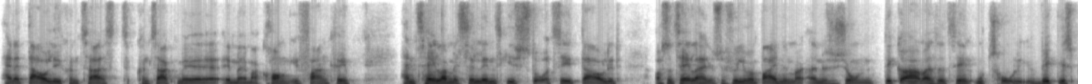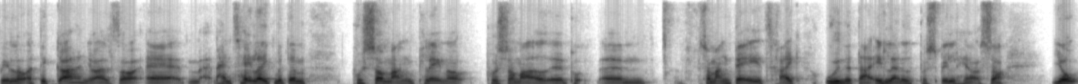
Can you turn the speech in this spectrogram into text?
han er daglig i kontakt, kontakt med Emmanuel Macron i Frankrig, han taler med Zelensky stort set dagligt, og så taler han jo selvfølgelig med Biden-administrationen. Det gør ham altså til en utrolig vigtig spiller, og det gør han jo altså. At han taler ikke med dem på så mange planer, på så, meget, øh, på, øh, så mange dage i træk, uden at der er et eller andet på spil her. Så jo,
